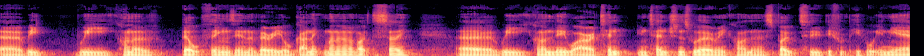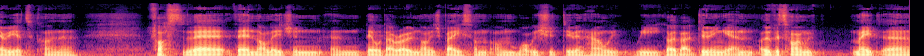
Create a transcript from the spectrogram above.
uh, we we kind of built things in a very organic manner. I'd like to say. Uh, we kind of knew what our atten- intentions were, and we kind of spoke to different people in the area to kind of foster their, their knowledge and, and build our own knowledge base on, on what we should do and how we, we go about doing it. And over time, we've made uh,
